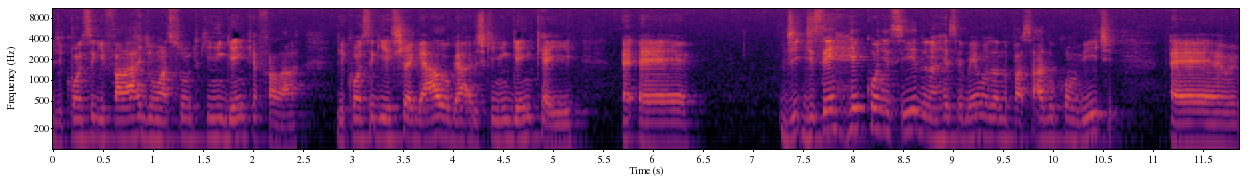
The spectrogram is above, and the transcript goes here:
de conseguir falar de um assunto que ninguém quer falar, de conseguir chegar a lugares que ninguém quer ir. É, é, de, de, ser reconhecido, nós recebemos ano passado o convite é,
